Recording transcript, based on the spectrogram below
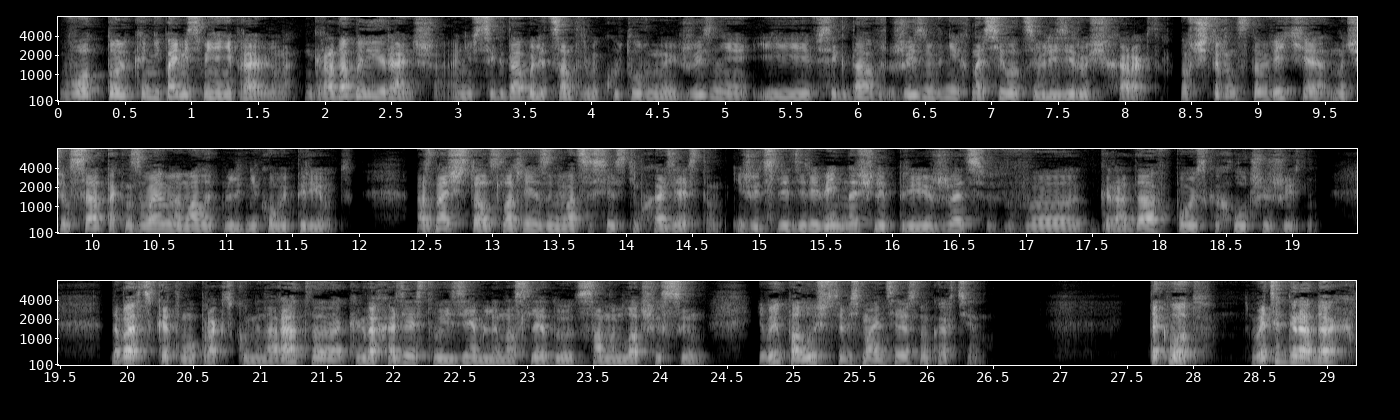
Вот только не поймите меня неправильно. Города были и раньше. Они всегда были центрами культурной жизни, и всегда жизнь в них носила цивилизирующий характер. Но в XIV веке начался так называемый малый ледниковый период. А значит, стало сложнее заниматься сельским хозяйством. И жители деревень начали приезжать в города в поисках лучшей жизни. Добавьте к этому практику Минората, когда хозяйство и земли наследует самый младший сын, и вы получите весьма интересную картину. Так вот, в этих городах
